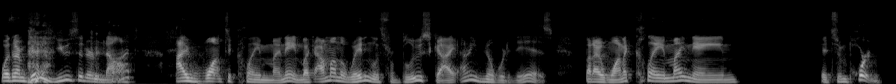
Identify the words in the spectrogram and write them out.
whether I'm going to use it or not. I want to claim my name. Like I'm on the waiting list for Blue Sky. I don't even know what it is, but I want to claim my name. It's important.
